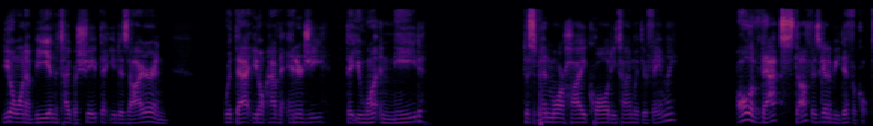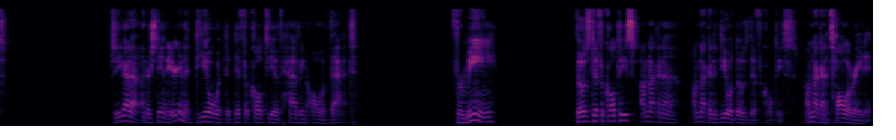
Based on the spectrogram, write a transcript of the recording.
you don't want to be in the type of shape that you desire and with that you don't have the energy that you want and need to spend more high quality time with your family all of that stuff is going to be difficult. So you got to understand that you're going to deal with the difficulty of having all of that. For me those difficulties i'm not going to i'm not going to deal with those difficulties. I'm not going to tolerate it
